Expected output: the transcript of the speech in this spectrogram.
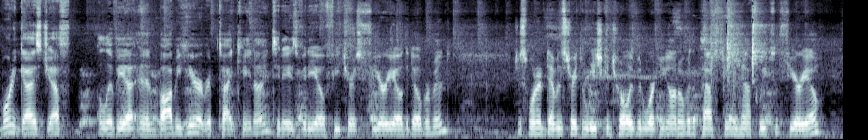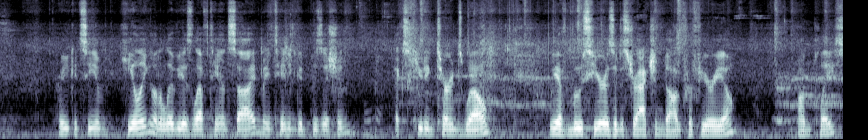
morning, guys. Jeff, Olivia, and Bobby here at Riptide K9. Today's video features Furio the Doberman. Just wanted to demonstrate the leash control we've been working on over the past two and a half weeks with Furio. Here you can see him heeling on Olivia's left-hand side, maintaining good position, executing turns well. We have Moose here as a distraction dog for Furio on place.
